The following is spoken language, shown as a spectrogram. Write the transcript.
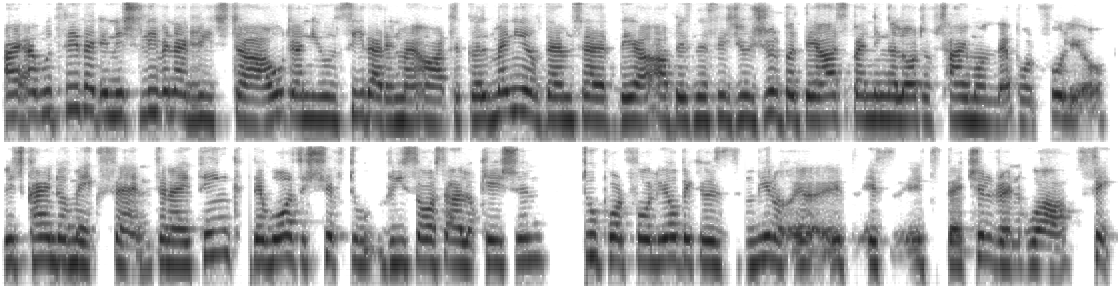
I, I, would say that initially when I reached out, and you'll see that in my article, many of them said they are business as usual, but they are spending a lot of time on their portfolio, which kind of makes sense. And I think there was a shift to resource allocation to portfolio because you know it, it's it's their children who are sick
